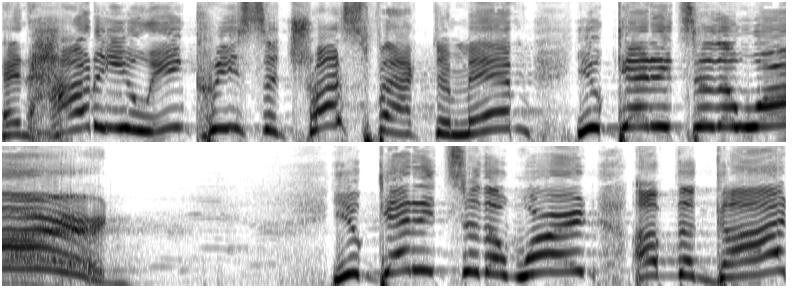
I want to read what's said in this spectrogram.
And how do you increase the trust factor, man? You get into the Word. You get into the Word of the God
